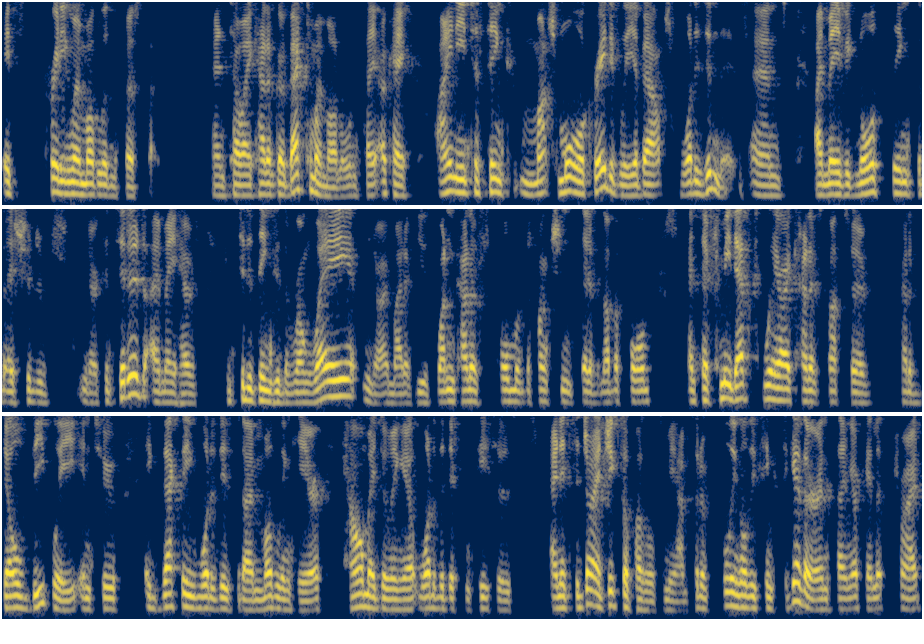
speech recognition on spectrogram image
It's creating my model in the first place. And so I kind of go back to my model and say, okay, I need to think much more creatively about what is in this. And I may have ignored things that I should have, you know, considered. I may have considered things in the wrong way. You know, I might have used one kind of form of the function instead of another form. And so for me, that's where I kind of start to kind of delve deeply into exactly what it is that I'm modeling here. How am I doing it? What are the different pieces? And it's a giant jigsaw puzzle to me. I'm sort of pulling all these things together and saying, okay, let's try it.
